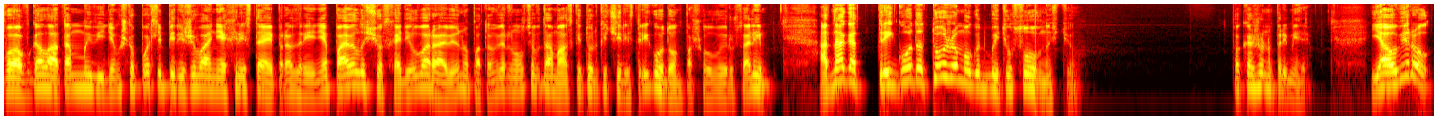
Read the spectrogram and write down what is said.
в Галатам мы видим, что после переживания Христа и прозрения Павел еще сходил в Аравию, но потом вернулся в Дамаск, и только через три года он пошел в Иерусалим. Однако три года тоже могут быть условностью. Покажу на примере. Я уверовал,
